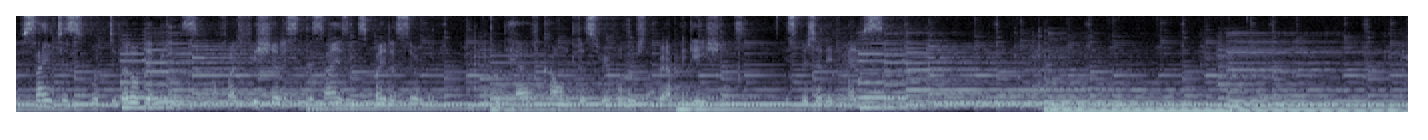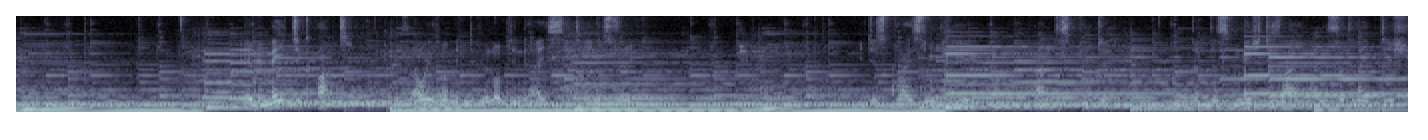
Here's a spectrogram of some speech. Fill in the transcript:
If scientists could develop a means of artificially synthesizing spider silk, it would have countless revolutionary applications, especially in medicine. A mimetic art has however been developed in the ICT industry. Is crystal clear undisputed that this mesh design on a satellite dish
